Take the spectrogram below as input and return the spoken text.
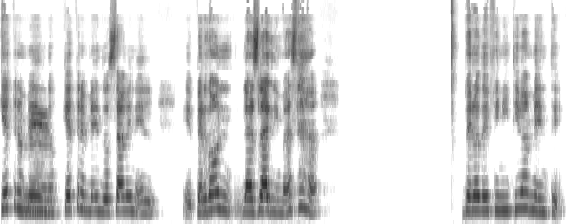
Qué tremendo, qué tremendo, saben, el, eh, perdón las lágrimas, pero definitivamente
